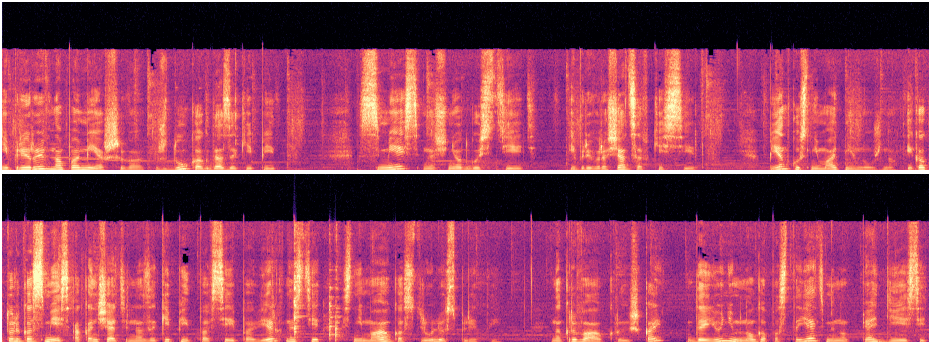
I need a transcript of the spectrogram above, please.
непрерывно помешивая, жду когда закипит. Смесь начнет густеть и превращаться в кисель. Пенку снимать не нужно. И как только смесь окончательно закипит по всей поверхности, снимаю кастрюлю с плиты. Накрываю крышкой, даю немного постоять минут 5-10,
